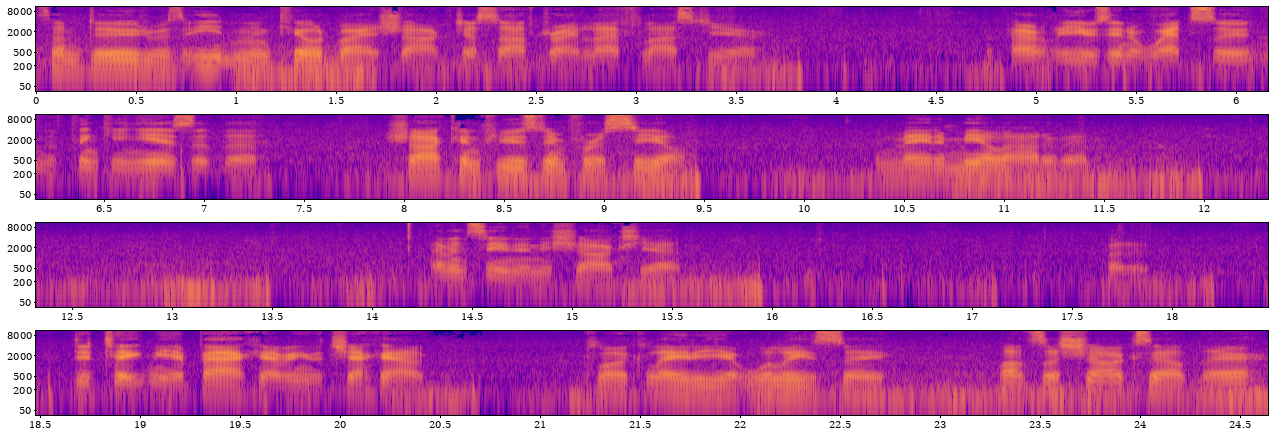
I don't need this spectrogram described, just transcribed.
some dude was eaten and killed by a shark just after I left last year. Apparently, he was in a wetsuit, and the thinking is that the Shark confused him for a seal and made a meal out of him. Haven't seen any sharks yet. But it did take me aback having the checkout clerk lady at Woolies say, lots of sharks out there.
